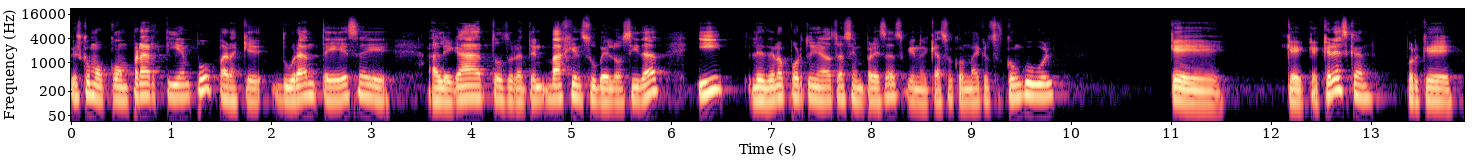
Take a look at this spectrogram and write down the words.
es como comprar tiempo para que durante ese alegato, durante, bajen su velocidad y les den oportunidad a otras empresas, en el caso con Microsoft, con Google, que, que, crezcan. Porque,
